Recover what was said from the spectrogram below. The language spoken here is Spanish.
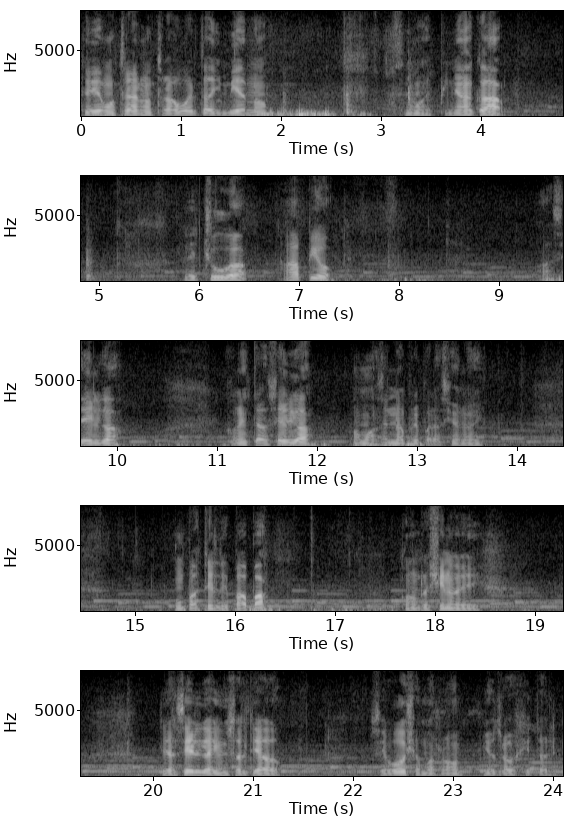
Te voy a mostrar nuestra huerta de invierno. Hacemos espinaca, lechuga, apio, acelga. Con esta acelga vamos a hacer una preparación hoy. Un pastel de papa con relleno de, de acelga y un salteado. Cebolla, marrón y otros vegetales.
